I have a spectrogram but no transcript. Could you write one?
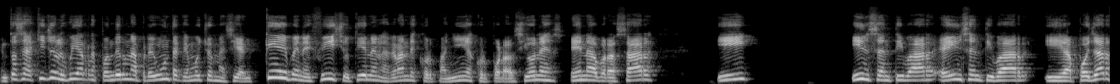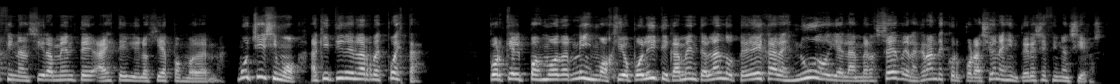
Entonces aquí yo les voy a responder una pregunta que muchos me hacían. ¿Qué beneficio tienen las grandes compañías, corporaciones en abrazar y incentivar e incentivar y apoyar financieramente a esta ideología postmoderna? Muchísimo. Aquí tienen la respuesta. Porque el posmodernismo, geopolíticamente hablando, te deja desnudo y a la merced de las grandes corporaciones e intereses financieros.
